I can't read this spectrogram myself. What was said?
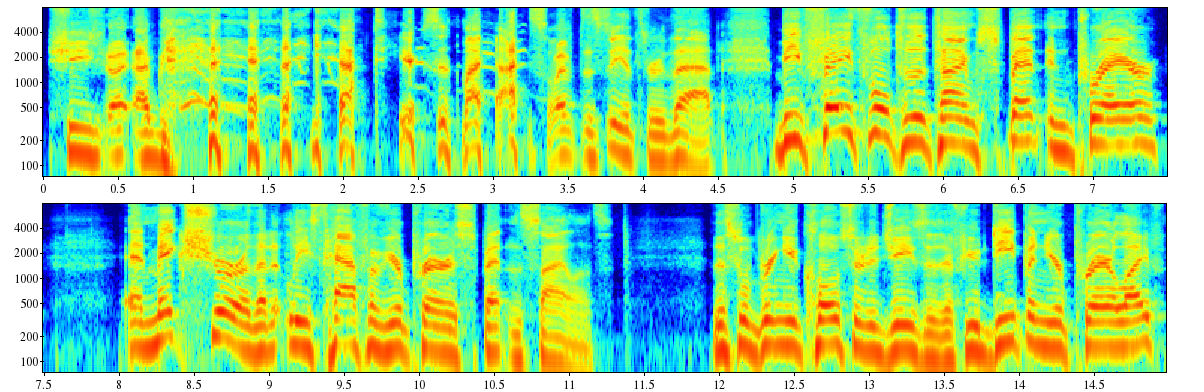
She's, I, I've got tears in my eyes, so I have to see it through that. Be faithful to the time spent in prayer and make sure that at least half of your prayer is spent in silence. This will bring you closer to Jesus. If you deepen your prayer life,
